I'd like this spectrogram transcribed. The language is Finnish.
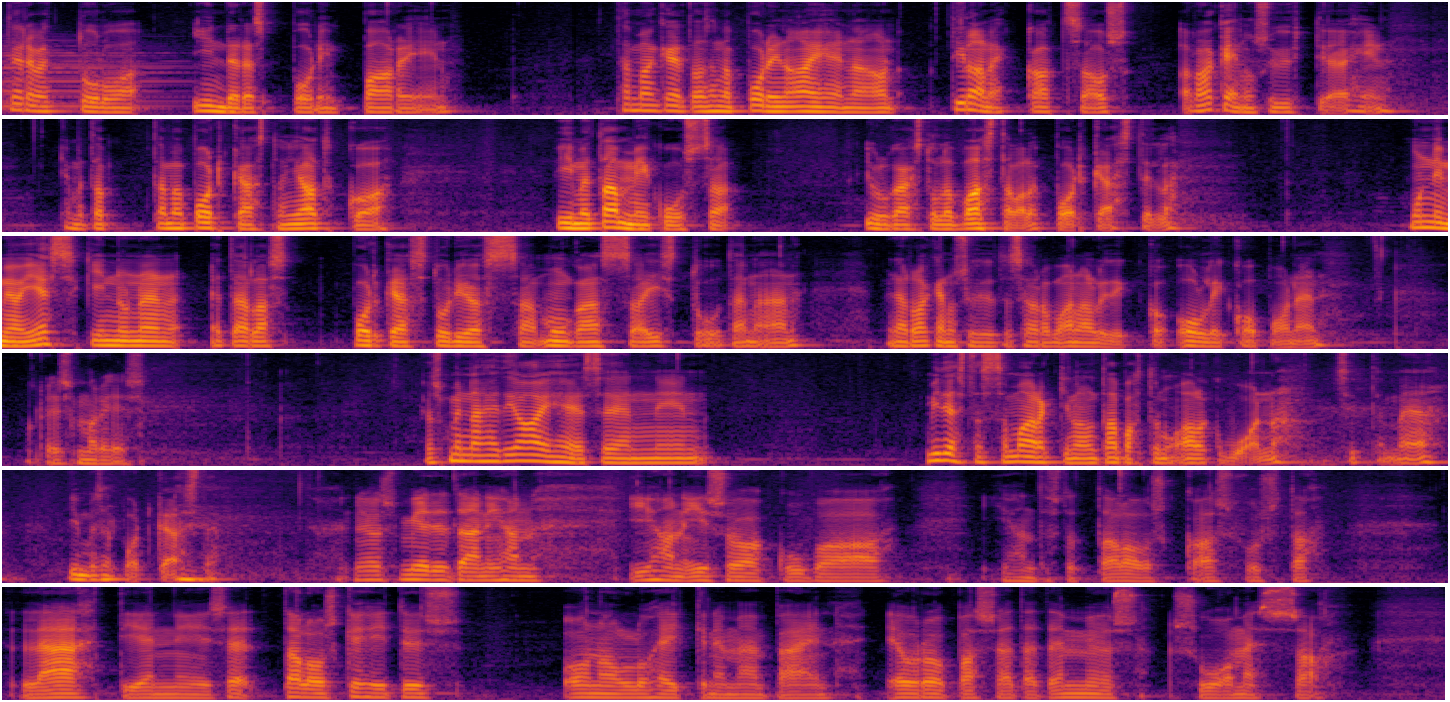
Tervetuloa Inderes-podin pariin. Tämänkertaisena podin aiheena on tilannekatsaus rakennusyhtiöihin. Ja tämä podcast on jatkoa viime tammikuussa julkaistulle vastaavalle podcastille. Mun nimi on Jesse Kinnunen ja täällä podcast-studiossa mun kanssa istuu tänään meidän rakennusyhtiötä seuraava analytikko Olli Koponen. Morjes, morjes. Jos mennään heti aiheeseen, niin mitä tässä markkinoilla on tapahtunut alkuvuonna sitten meidän viimeisen podcastin? No jos mietitään ihan, ihan isoa kuvaa ihan tuosta talouskasvusta lähtien, niin se talouskehitys on ollut heikkenemään päin Euroopassa ja täten myös Suomessa.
